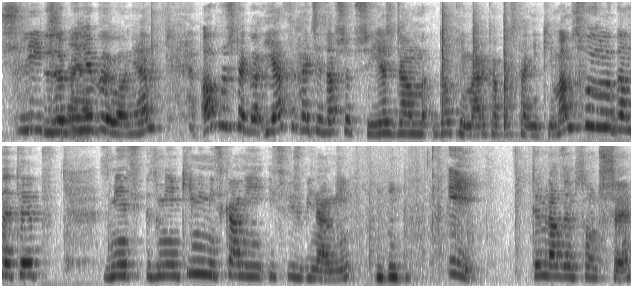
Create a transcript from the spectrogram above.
Śliczne. żeby nie było, nie? Oprócz tego, ja słuchajcie, zawsze przyjeżdżam do Primarka po staniki. Mam swój ulubiony typ z, mięs- z miękkimi miskami i z fiszbinami. I tym razem są trzy.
